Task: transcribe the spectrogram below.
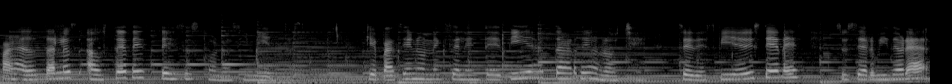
para dotarlos a ustedes de sus conocimientos. Que pasen un excelente día, tarde o noche. Se despide de ustedes su servidora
